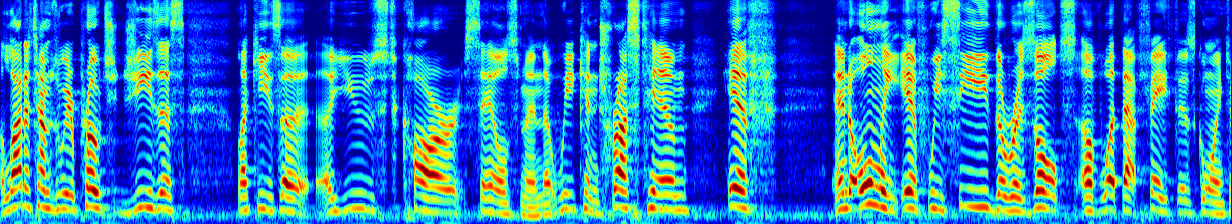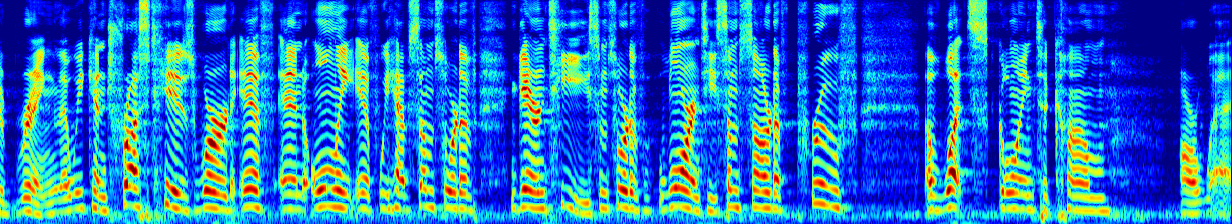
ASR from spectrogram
A lot of times we approach Jesus like he's a, a used car salesman, that we can trust him if and only if we see the results of what that faith is going to bring. That we can trust His word if and only if we have some sort of guarantee, some sort of warranty, some sort of proof of what's going to come our way.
